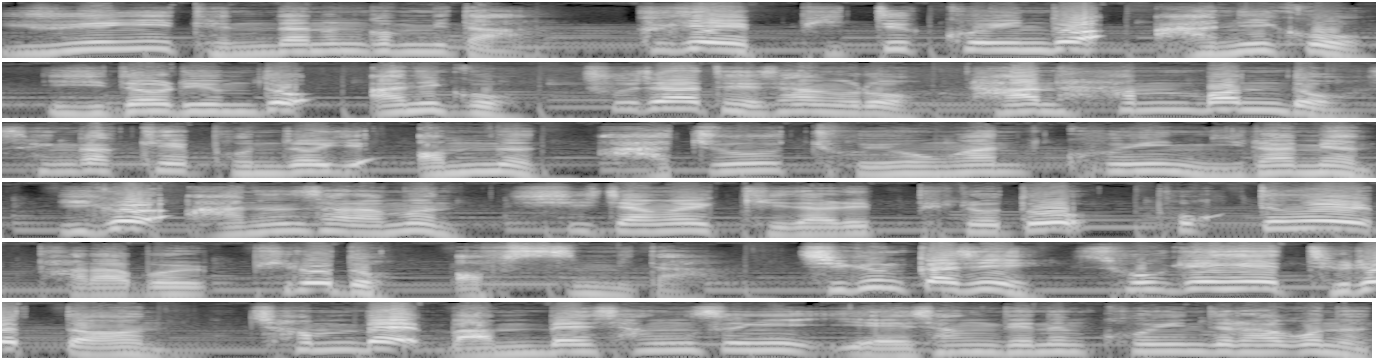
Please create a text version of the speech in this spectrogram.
유행이 된다는 겁니다. 그게 비트코인도 아니고 이더리움도 아니고 투자 대상으로 단 한 번도 생각해 본 적이 없는 아주 조용한 코인이라면 이걸 아는 사람은 시장을 기다릴 필요도 폭등을 바라볼 필요도 없습니다. 지금까지 소개해 드렸던 천배 만배 상승이 예상되는 코인들하고는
